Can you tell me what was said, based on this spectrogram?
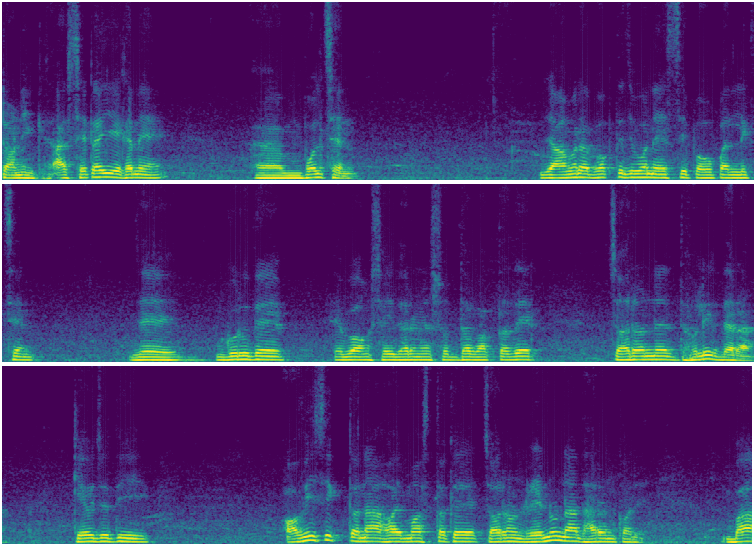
টনিক। আর সেটাই এখানে বলছেন যে আমরা ভক্তি জীবনে এসছি, প্রভুপাদ লিখছেন যে গুরুদেব এবং সেই ধরনের শুদ্ধ ভক্তদের চরণের ধুলির দ্বারা কেউ যদি অভিষিক্ত না হয়, মস্তকে চরণ রেণু না ধারণ করে বা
